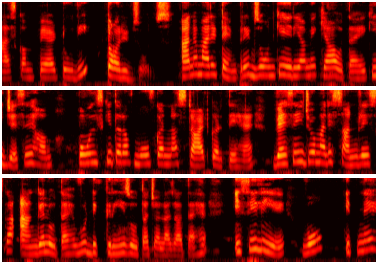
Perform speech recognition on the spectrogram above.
as compare to the torrid zones and हमारे टेम्परेट जोन के एरिया में क्या होता है कि जैसे हम पोल्स की तरफ़ मूव करना स्टार्ट करते हैं, वैसे ही जो हमारे सन रेज का एंगल होता है, वो डिक्रीज होता चला जाता है। इसीलिए वो इतने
